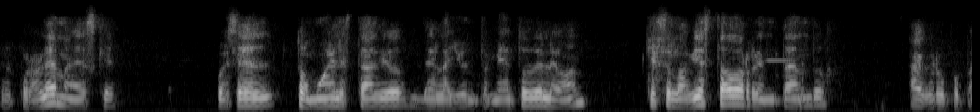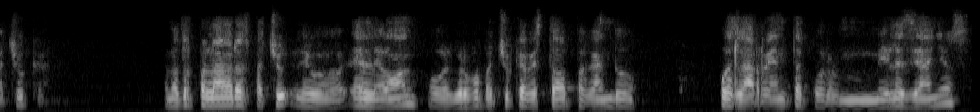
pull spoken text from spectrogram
El problema es que pues él tomó el estadio del ayuntamiento de León, que se lo había estado rentando a Grupo Pachuca. En otras palabras, eh, el León o el Grupo Pachuca había estado pagando pues la renta por miles de años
